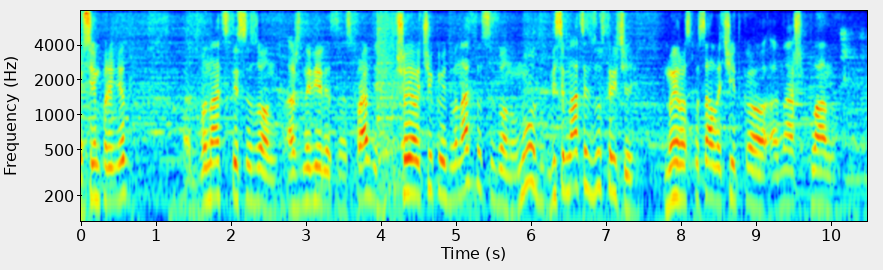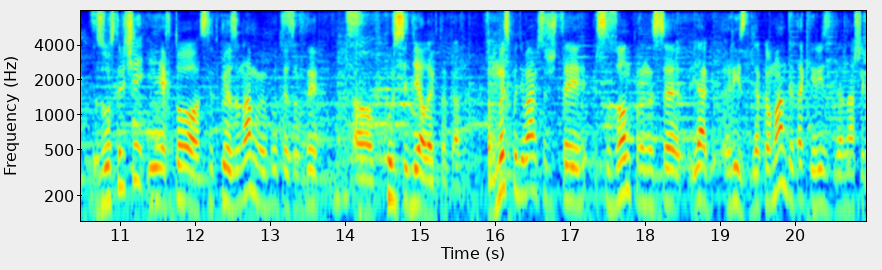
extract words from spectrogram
Усім привіт! 12 сезон, аж не віриться насправді. Що я очікую 12 сезону? Ну, 18 зустрічей. Ми розписали чітко е, наш план зустрічей, і хто слідкує за нами, ви будете завжди е, в курсі діла, як то кажуть. Ми сподіваємося, що цей сезон принесе як ріст для команди, так і ріст для наших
